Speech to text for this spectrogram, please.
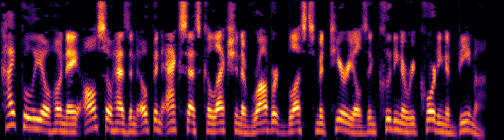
Kaipuleohone also has an open-access collection of Robert Blust's materials including a recording of Bima.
